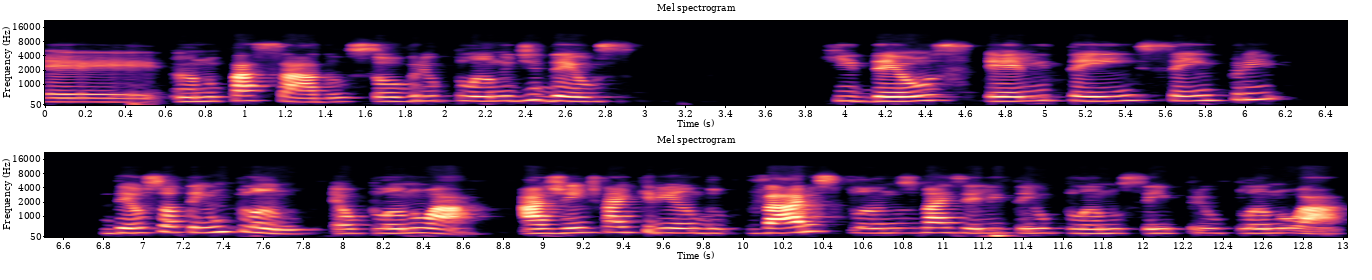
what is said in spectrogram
é, ano passado sobre o plano de Deus. Que Deus, ele tem sempre. Deus só tem um plano, é o plano A. A gente vai criando vários planos, mas ele tem o plano, sempre o plano A.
